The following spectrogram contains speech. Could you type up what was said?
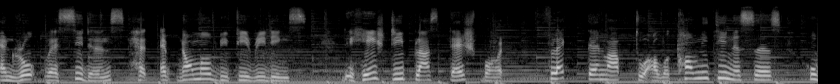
enrolled residents had abnormal BP readings the HD Plus dashboard flagged them up to our community nurses who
